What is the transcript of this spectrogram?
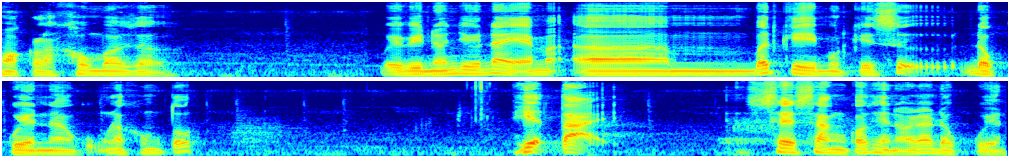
hoặc là không bao giờ. Bởi vì nó như thế này em ạ, à, bất kỳ một cái sự độc quyền nào cũng là không tốt. Hiện tại xe xăng có thể nói là độc quyền.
